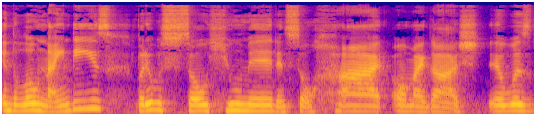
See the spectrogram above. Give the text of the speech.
in the low 90s but it was so humid and so hot. Oh my gosh, it was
